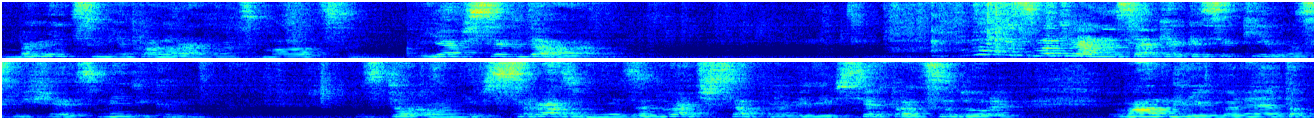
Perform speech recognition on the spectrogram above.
Больница мне понравилась, молодцы. Я всегда, ну, несмотря на всякие косяки, восхищаюсь медиками. Здорово, они сразу мне за два часа провели все процедуры. В Англии бы на это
